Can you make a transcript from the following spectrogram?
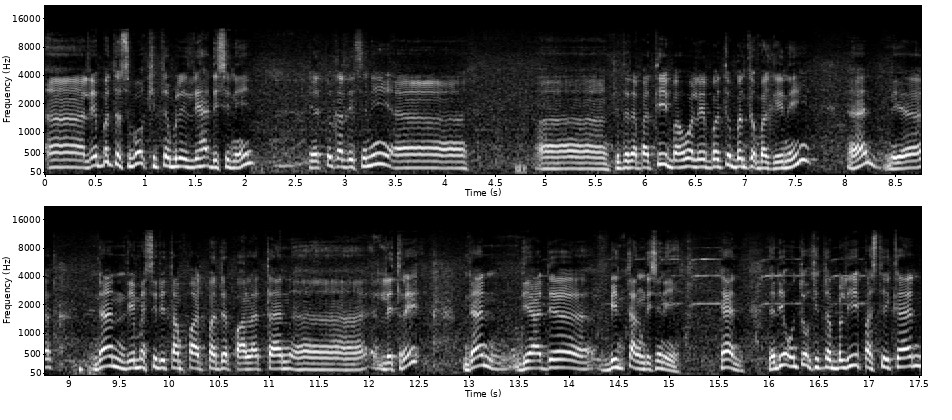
uh, label tersebut kita boleh lihat di sini. Iaitu kalau di sini uh, Uh, kita dapati bahawa label itu bentuk begini kan? Dia dan dia mesti ditampar pada peralatan uh, elektrik dan dia ada bintang di sini kan? Jadi untuk kita beli pastikan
